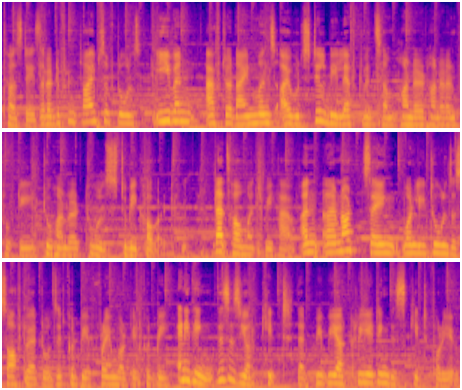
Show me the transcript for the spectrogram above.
Thursdays. There are different types of tools. Even after nine months, I would still be left with some 100, 150, 200 tools to be covered. That's how much we have. And, I'm not saying only tools are software tools, it could be a framework, it could be anything. This is your kit that we are creating this kit for you.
